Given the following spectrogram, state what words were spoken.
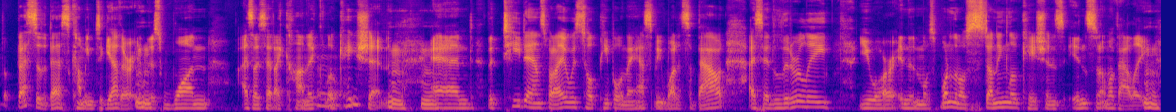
the best of the best coming together in mm-hmm. this one as I said, iconic mm. location. Mm, mm. And the tea dance, but I always tell people when they ask me what it's about, I said, literally, you are in the most one of the most stunning locations in Sonoma Valley.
